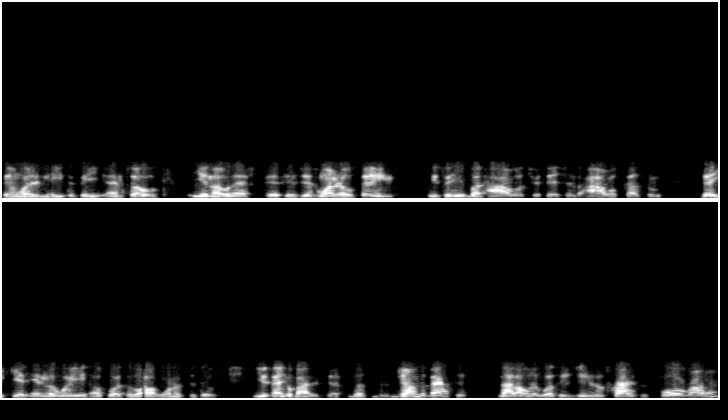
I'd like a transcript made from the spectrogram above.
than what it needs to be. And so, you know, that's it's just one of those things. You see, but our traditions, our customs, they get in the way of what the Lord wants us to do. You think about it. The, John the Baptist, not only was he Jesus Christ's forerunner,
